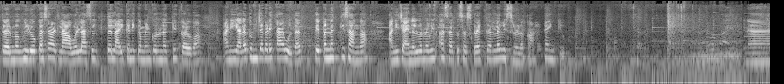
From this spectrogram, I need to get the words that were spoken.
तर मग व्हिडिओ कसा वाटला? आवडला असेल तर लाईक आणि कमेंट करून नक्की कळवा. आणि याला तुमच्याकडे काय बोलतात ते पण नक्की सांगा. आणि चॅनलवर नवीन असाल तर सबस्क्राईब करायला विसरू नका. Thank you Nah,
